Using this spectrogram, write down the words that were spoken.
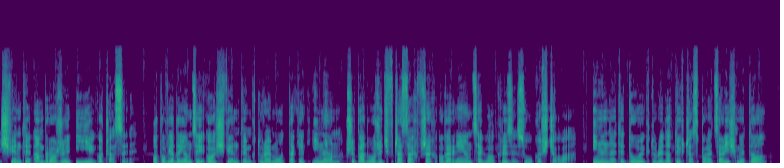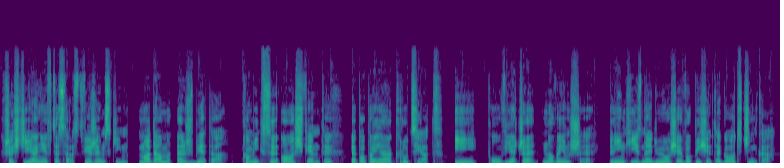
Święty Ambroży i jego czasy opowiadającej o świętym, któremu, tak jak i nam, przypadło żyć w czasach wszechogarniającego kryzysu Kościoła. Inne tytuły, które dotychczas polecaliśmy to Chrześcijanie w Cesarstwie Rzymskim, Madame Elżbieta, komiksy o świętych, Epopeja Krucjat i Półwiecze Nowej Mszy. Linki znajdują się w opisie tego odcinka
